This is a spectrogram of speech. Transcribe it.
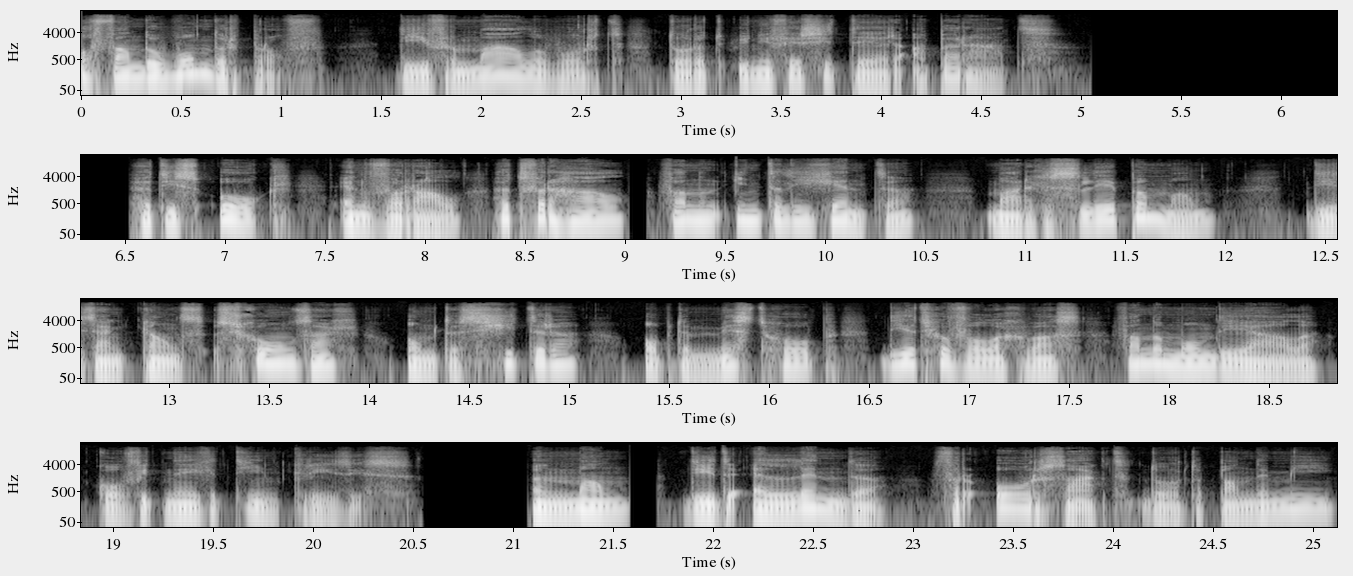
Of van de wonderprof die vermalen wordt door het universitaire apparaat. Het is ook en vooral het verhaal van een intelligente, maar geslepen man die zijn kans schoonzag om te schitteren op de mesthoop die het gevolg was van de mondiale COVID-19-crisis. Een man die de ellende, veroorzaakt door de pandemie,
